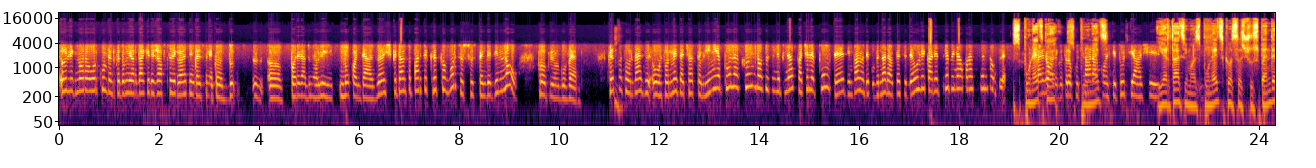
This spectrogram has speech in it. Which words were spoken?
Îl ignoră oricum, pentru că domnul Iordache deja a făcut declarație în care spune că uh, părerea dumnealui nu contează și, pe de altă parte, cred că vor să suspende din nou propriul guvern. Cred că o să, urmeze, o să urmeze această linie până când o să se îndeplinească acele puncte din planul de guvernare al PSD-ului care trebuie neapărat să se întâmple. Spuneți care că, nu au legătură cu țara, Constituția și... Iertați-mă, spuneți că o să-și suspende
